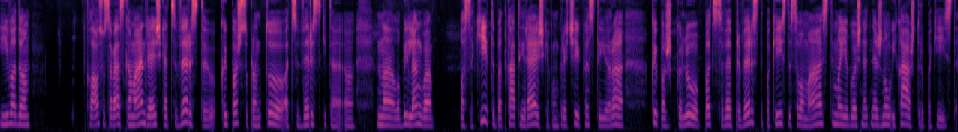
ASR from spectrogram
įvado, klausiu savęs, ką man reiškia atsiversti, kaip aš suprantu, atsiverskite. Na, labai lengva pasakyti, bet ką tai reiškia konkrečiai, kas tai yra, kaip aš galiu pats save priversti, pakeisti savo mąstymą, jeigu aš net nežinau, į ką aš turiu pakeisti.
